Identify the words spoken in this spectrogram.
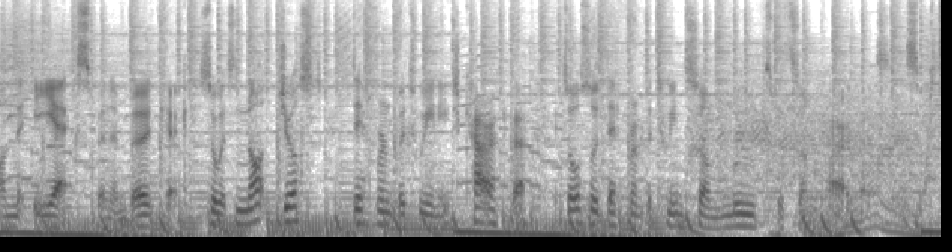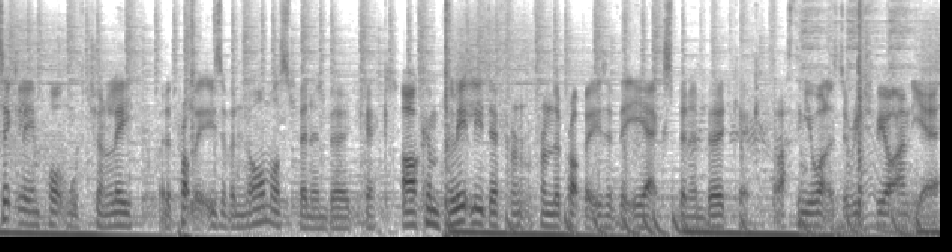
on the EX spinning bird kick. So it's not just different between each character, it's also different between some moves with some characters. It's particularly important with Chun-Li, where the properties of a normal spinning bird kick are completely different from the properties of the EX spinning bird kick. The last thing you want is to reach for your anti-air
